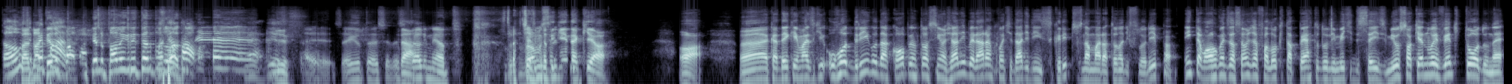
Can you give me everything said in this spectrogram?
Então, vai se batendo, prepara. batendo palma e gritando pros batendo outros. Palma. É, é, isso. É, isso aí esse tá. é o alimento. Vamos seguindo aqui, ó. Ó, ah, cadê quem mais aqui? O Rodrigo da Col perguntou assim: ó, já liberaram a quantidade de inscritos na maratona de Floripa? Então, a organização já falou que está perto do limite de 6 mil, só que é no evento todo, né?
